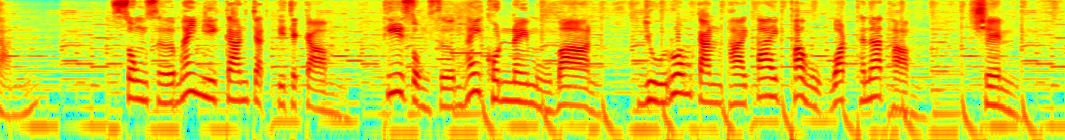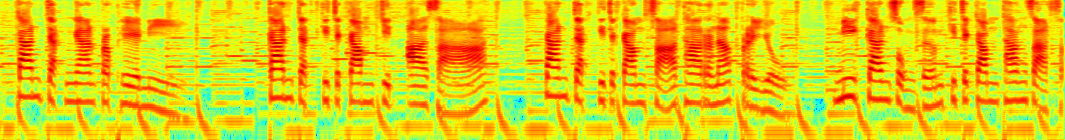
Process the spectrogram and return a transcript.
ฉันท์ ส่งเสริมให้มีการจัดกิจกรรม ที่ส่งเสริมให้คนในหมู่บ้าน อยู่ร่วมกันภายใต้พหุวัฒนธรรม เช่น การจัดงานประเพณี การจัดกิจกรรมจิตอาสา การจัดกิจกรรมสาธารณประโยชน์ มีการส่งเสริมกิจกรรมทางศาส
